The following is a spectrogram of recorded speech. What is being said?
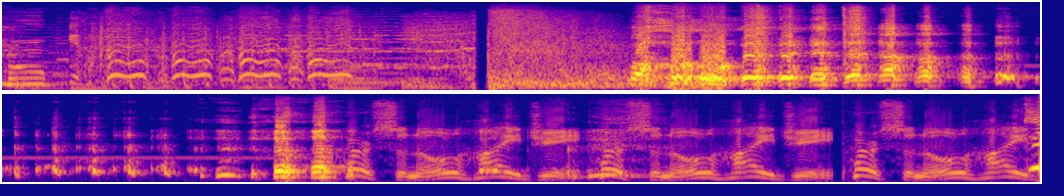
poop. Oh. Personal hygiene. Personal hygiene. Personal hygiene.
